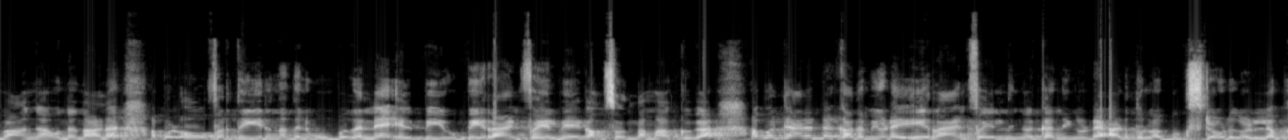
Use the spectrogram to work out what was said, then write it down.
വാങ്ങാവുന്നതാണ്. അപ്പോൾ ഓഫർ തീരുന്നതിന് മുമ്പ് തന്നെ L P U P rank file വേഗം സ്വന്തമാക്കുക. അപ്പോൾ ടാലന്റ് അക്കാദമിയുടെ ഈ റാങ്ക് ഫയൽ നിങ്ങൾക്ക് നിങ്ങളുടെ അടുത്തുള്ള ബുക്ക് സ്റ്റോറുകളിലും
